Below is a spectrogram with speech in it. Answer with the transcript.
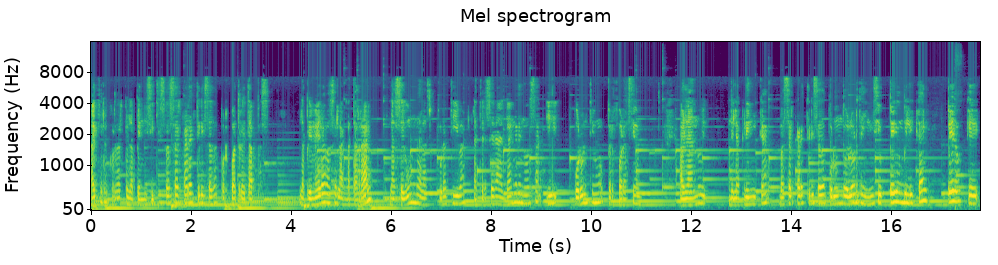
Hay que recordar que la apendicitis va a estar caracterizada por cuatro etapas. La primera va a ser la catarral, la segunda la supurativa, la tercera gangrenosa y por último perforación. Hablando de la clínica, va a estar caracterizada por un dolor de inicio periumbilical, pero que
